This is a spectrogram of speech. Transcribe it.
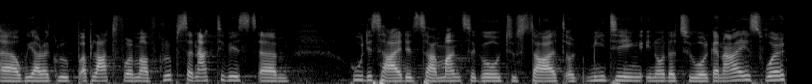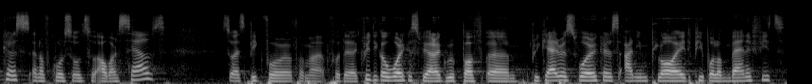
Uh, we are a group, a platform of groups and activists um, who decided some months ago to start a meeting in order to organize workers and, of course, also ourselves so I speak for, for, my, for the critical workers. We are a group of um, precarious workers, unemployed, people on benefits.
